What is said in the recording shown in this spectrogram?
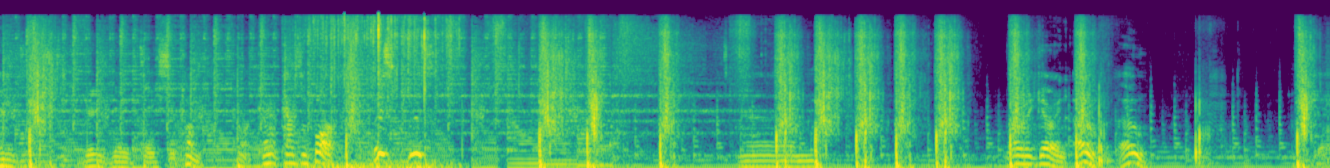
And it's really, really tasty. Come on, come on, can I have some pork? Please, please. Um, where are we going? Oh, oh. Okay.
